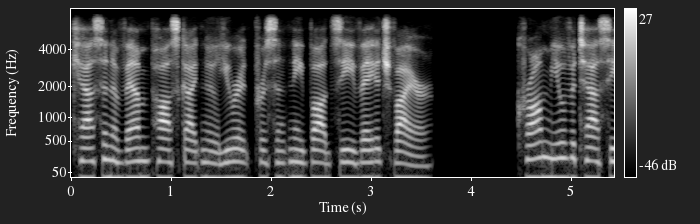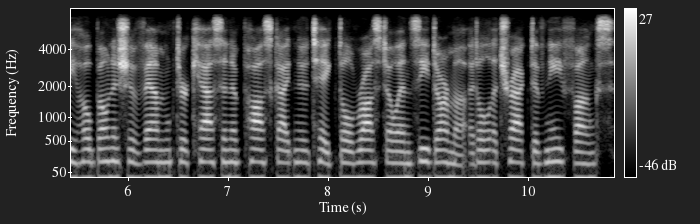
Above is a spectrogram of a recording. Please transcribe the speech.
kasana vam poskitnu urit presentni bod z vih vire. Krom uvatasi ho bonisha vamkter kasana poskitnu take rosto nz dharma adul attractive ni funks,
